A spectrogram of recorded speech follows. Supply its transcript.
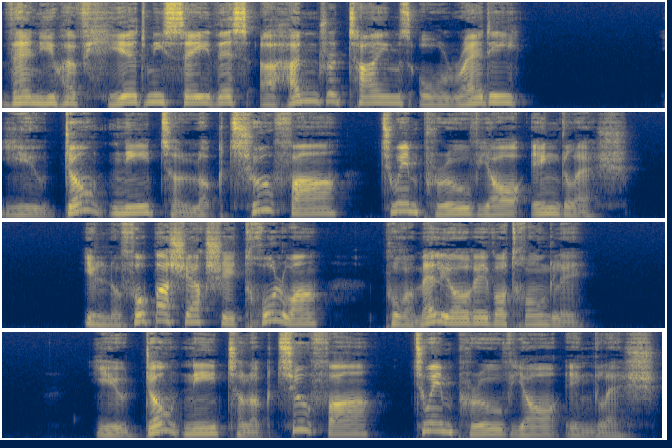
then you have heard me say this a hundred times already. You don't need to look too far to improve your English. Il ne faut pas chercher trop loin pour améliorer votre anglais. You don't need to look too far to improve your English.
